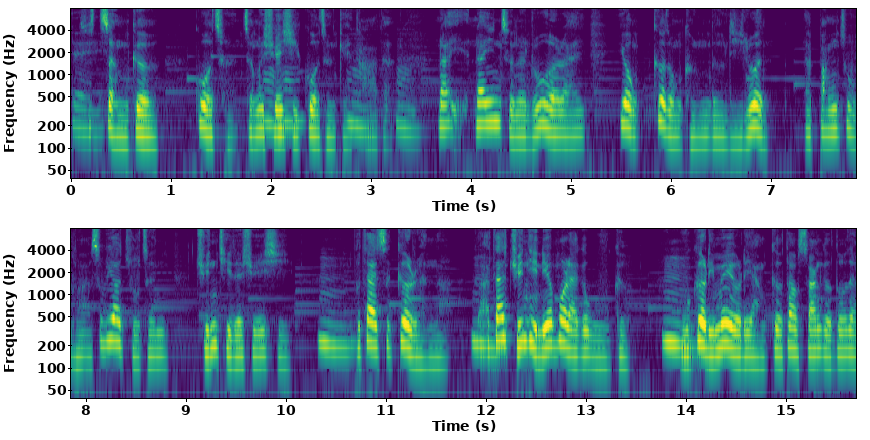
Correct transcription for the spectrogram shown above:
对，是整个过程，整个学习过程给他的。嗯，那那因此呢，如何来用各种可能的理论来帮助他？是不是要组成群体的学习？嗯，不再是个人了啊。但群体你又不来个五个，嗯，五个里面有两个到三个都在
